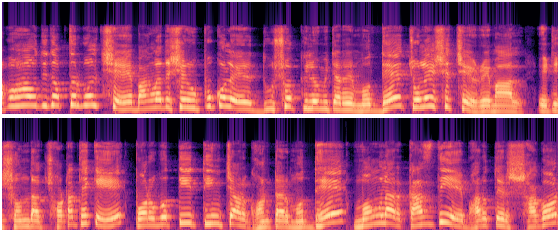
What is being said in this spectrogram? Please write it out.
আবহাওয়া অধিদপ্তর বলছে, বাংলাদেশের উপকূলের দুশো কিলোমিটারের মধ্যে চলে এসেছে রেমাল। এটি সন্ধ্যা ছটা থেকে পরবর্তী তিন চার ঘণ্টার মধ্যে মংলার কাছ দিয়ে ভারতের সাগর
